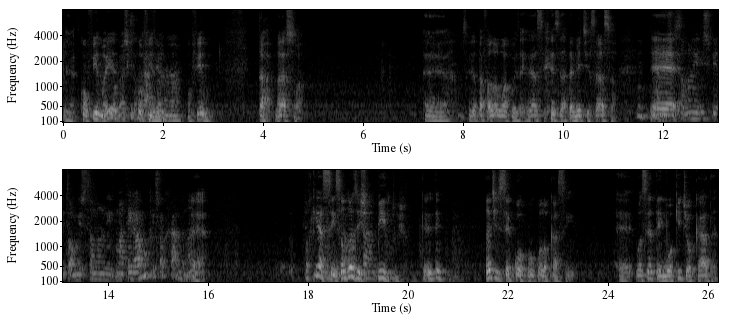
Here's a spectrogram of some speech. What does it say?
É, confirma aí? Acho que ele confirma. né? né? Confirma? Tá, olha só. É, você já está falando alguma coisa aí, né? Exatamente isso, olha só. É, Estamos no nível espiritual, mas estamos no nível material, não que chocado, né? é. Porque assim, são dois espíritos que a gente tem. Antes de ser corpo, vamos colocar assim. É, você tem Mokichi Okada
